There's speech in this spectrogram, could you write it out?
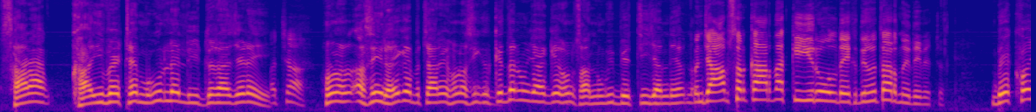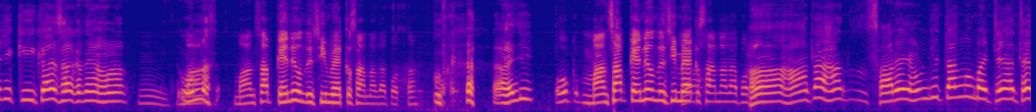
ਸਾਰਾ ਖਾਈ ਬੈਠੇ ਮੂਹਰਲੇ ਲੀਡਰ ਆ ਜਿਹੜੇ। ਅੱਛਾ। ਹੁਣ ਅਸੀਂ ਰਹਿ ਗਏ ਵਿਚਾਰੇ ਹੁਣ ਅਸੀਂ ਕਿੱਧਰ ਨੂੰ ਜਾ ਕੇ ਹੁਣ ਸਾਨੂੰ ਵੀ ਵੇਚੀ ਜਾਂਦੇ ਆ। ਪੰਜਾਬ ਸਰਕਾਰ ਦਾ ਕੀ ਰੋਲ ਦੇਖਦੇ ਹੋ ਇਹ ਧਰਨੇ ਦੇ ਵਿੱਚ? ਵੇਖੋ ਜੀ ਕੀ ਕਹਿ ਸਕਦੇ ਆ ਹੁਣ। ਉਹਨਾਂ ਮਾਨ ਸਾਹਿਬ ਕਹਿੰਦੇ ਹੁੰਦੇ ਸੀ ਮੈਂ ਕਿਸਾਨਾਂ ਦਾ ਪੁੱਤ ਹਾਂ। ਹਾਂਜੀ। ਉਹ ਮਾਨ ਸਾਹਿਬ ਕਹਿੰਦੇ ਹੁੰਦੇ ਸੀ ਮੈਂ ਕਿਸਾਨਾਂ ਦਾ ਪੁੱਤ। ਹਾਂ। ਹਾਂ ਤਾਂ ਹਾਂ ਸਾਰੇ ਹੁਣ ਜੀ ਤੰਗ ਬੈਠੇ ਆ ਇੱਥੇ।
